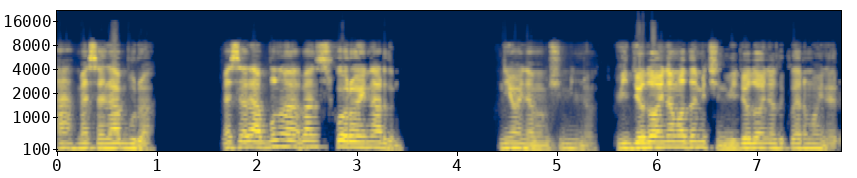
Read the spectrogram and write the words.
Ha mesela bura. Mesela buna ben skor oynardım. Niye oynamamışım bilmiyorum. Videoda oynamadığım için videoda oynadıklarımı oynarım.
